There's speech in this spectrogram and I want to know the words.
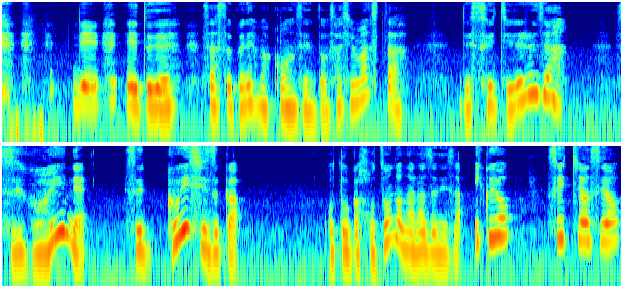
でえっとで早速ね、まあ、コンセントを挿しました。でスイッチ入れるじゃん。すごいね。すっごい静か。音がほとんど鳴らずにさ行くよ。スイッチ押すよ。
